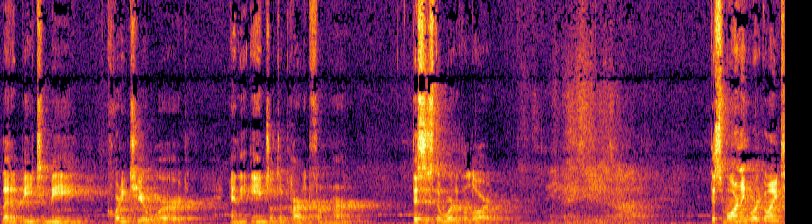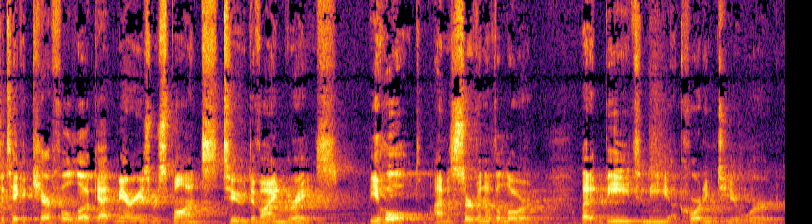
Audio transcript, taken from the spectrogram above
Let it be to me according to your word. And the angel departed from her. This is the word of the Lord. This morning, we're going to take a careful look at Mary's response to divine grace. Behold, I'm a servant of the Lord. Let it be to me according to your word.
